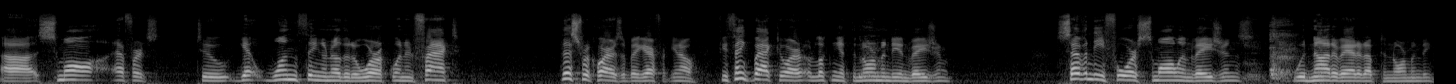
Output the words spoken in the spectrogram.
uh, small efforts to get one thing or another to work, when in fact, this requires a big effort. You know, if you think back to our looking at the Normandy invasion, 74 small invasions would not have added up to Normandy.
